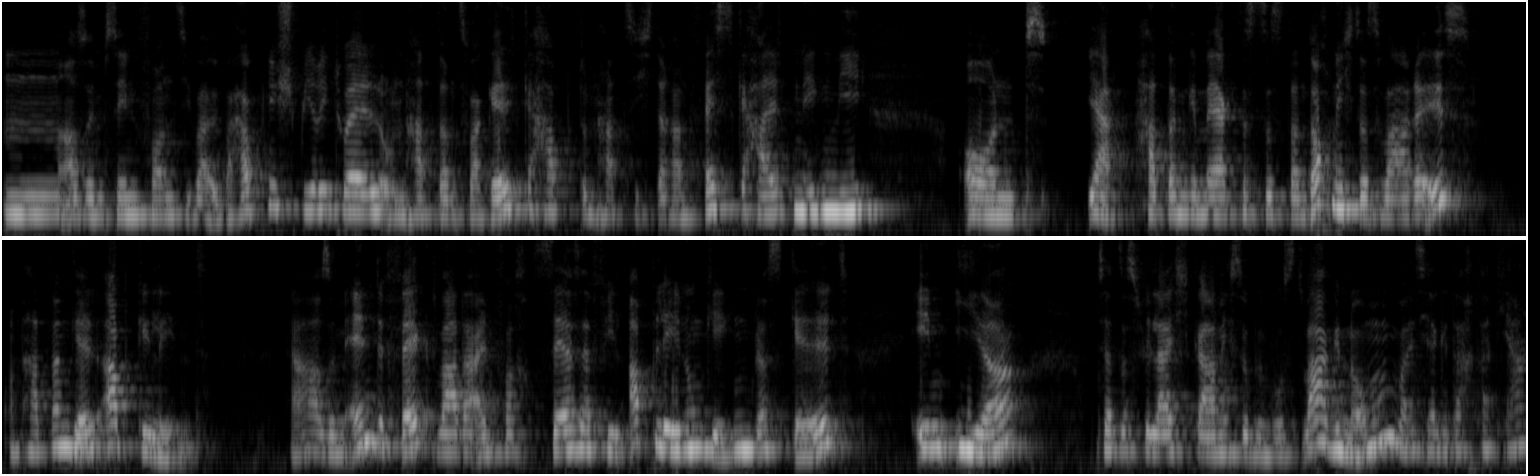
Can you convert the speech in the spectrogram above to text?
Mm, also im Sinn von, sie war überhaupt nicht spirituell und hat dann zwar Geld gehabt und hat sich daran festgehalten irgendwie. Und ja, hat dann gemerkt, dass das dann doch nicht das Wahre ist und hat dann Geld abgelehnt. Ja, also im Endeffekt war da einfach sehr, sehr viel Ablehnung gegen das Geld in ihr. Sie hat das vielleicht gar nicht so bewusst wahrgenommen, weil sie ja gedacht hat, ja,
